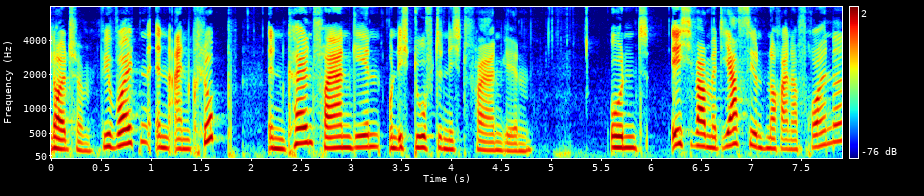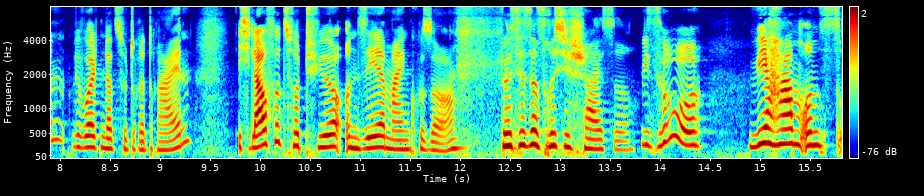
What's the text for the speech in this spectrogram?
Leute, wir wollten in einen Club in Köln feiern gehen und ich durfte nicht feiern gehen. Und ich war mit Yassi und noch einer Freundin. Wir wollten da zu dritt rein. Ich laufe zur Tür und sehe meinen Cousin. Du erzählst das richtig scheiße. Wieso? Wir haben uns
